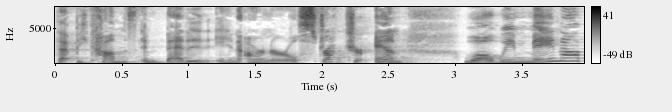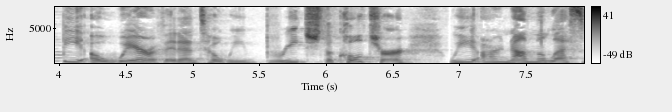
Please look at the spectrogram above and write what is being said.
that becomes embedded in our neural structure. And while we may not be aware of it until we breach the culture, we are nonetheless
